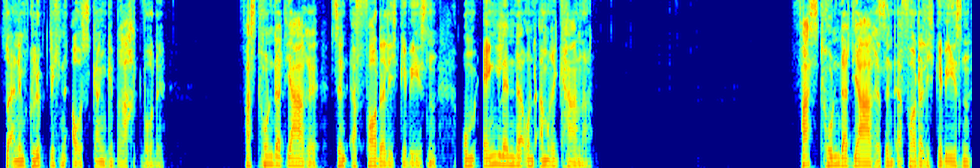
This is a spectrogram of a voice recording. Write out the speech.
zu einem glücklichen Ausgang gebracht wurde. Fast hundert Jahre sind erforderlich gewesen, um Engländer und Amerikaner. Fast hundert Jahre sind erforderlich gewesen,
